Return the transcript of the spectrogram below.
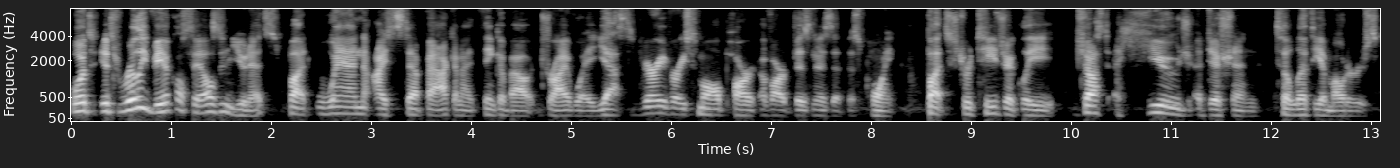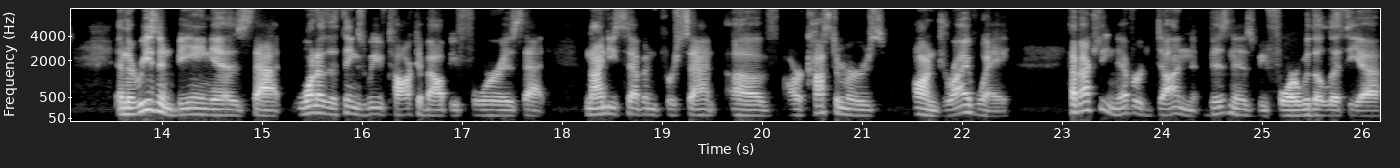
Well, it's, it's really vehicle sales and units. But when I step back and I think about driveway, yes, very, very small part of our business at this point, but strategically, just a huge addition to Lithia Motors. And the reason being is that one of the things we've talked about before is that 97% of our customers on driveway have actually never done business before with a Lithia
